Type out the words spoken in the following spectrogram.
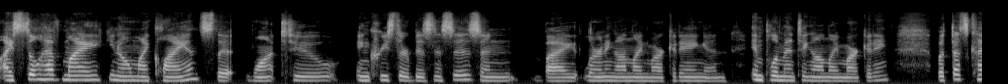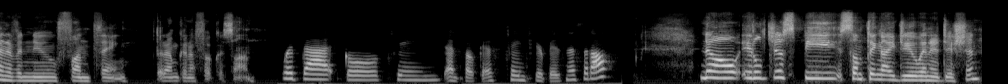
I still have my, you know, my clients that want to increase their businesses and by learning online marketing and implementing online marketing, but that's kind of a new fun thing that I'm going to focus on. Would that goal change and focus change your business at all? No, it'll just be something I do in addition.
